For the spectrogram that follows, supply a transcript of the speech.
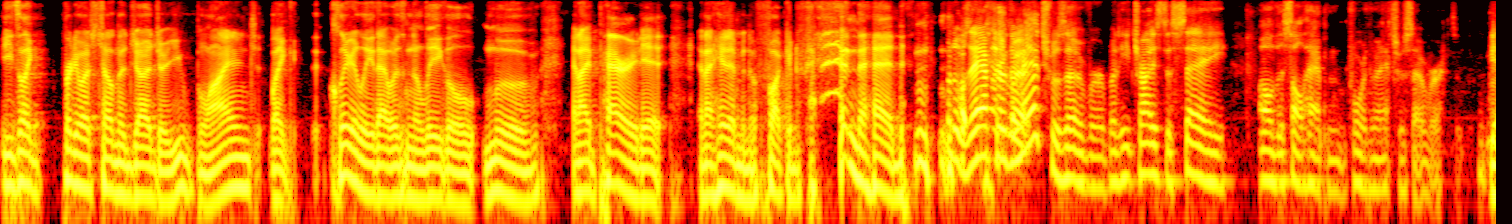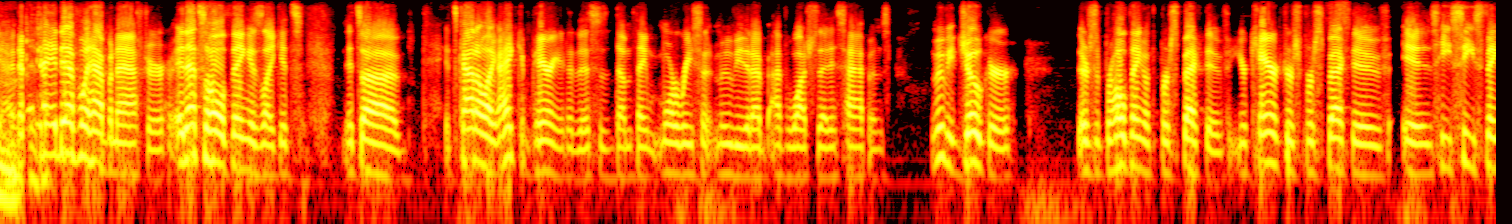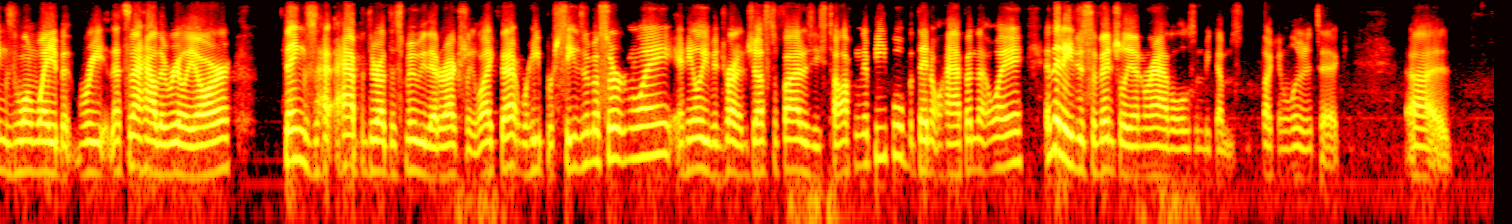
he's like pretty much telling the judge, "Are you blind?" Like clearly that was an illegal move, and I parried it, and I hit him in the fucking in the head. But it was after the match was over. But he tries to say, "Oh, this all happened before the match was over." Yeah, Mhm. it, it definitely happened after, and that's the whole thing. Is like it's it's uh it's kind of like I hate comparing it to this. Is a dumb thing. More recent movie that I've, I've watched that this happens. The movie Joker. There's a whole thing with perspective. Your character's perspective is he sees things one way, but re- that's not how they really are. Things ha- happen throughout this movie that are actually like that, where he perceives them a certain way, and he'll even try to justify it as he's talking to people, but they don't happen that way. And then he just eventually unravels and becomes fucking lunatic. Uh,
